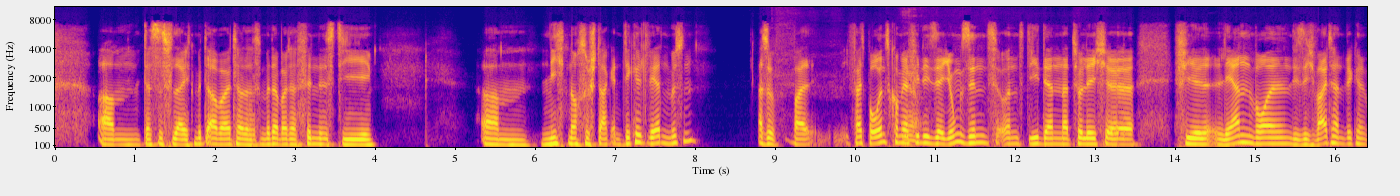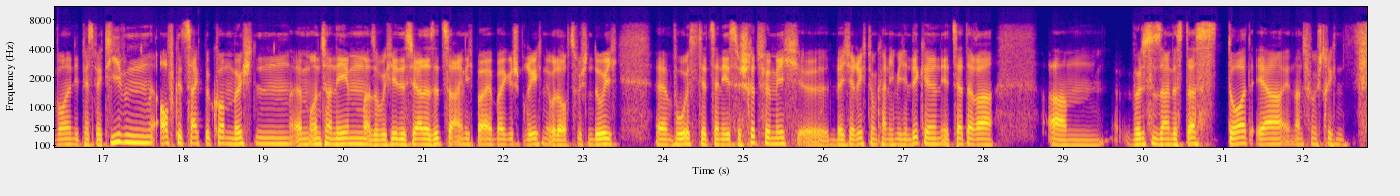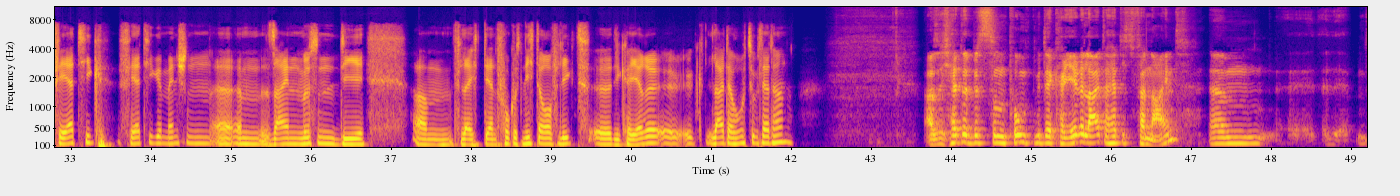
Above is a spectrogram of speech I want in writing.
ähm, dass es vielleicht Mitarbeiter, dass du Mitarbeiter findest, die ähm, nicht noch so stark entwickelt werden müssen? Also, weil ich weiß, bei uns kommen ja, ja, viele, die sehr jung sind und die dann natürlich äh, viel lernen wollen, die sich weiterentwickeln wollen, die Perspektiven aufgezeigt bekommen möchten im Unternehmen. Also, wo ich jedes Jahr da sitze eigentlich bei, bei Gesprächen oder auch zwischendurch, äh, wo ist jetzt der nächste Schritt für mich, äh, in welche Richtung kann ich mich entwickeln, etc. Ähm, würdest du sagen, dass das dort eher in Anführungsstrichen fertig, fertige Menschen äh, ähm, sein müssen, die ähm, vielleicht deren Fokus nicht darauf liegt, äh, die Karriereleiter hochzuklettern? Also ich hätte bis zum Punkt mit der Karriereleiter hätte ich es verneint. Ähm,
